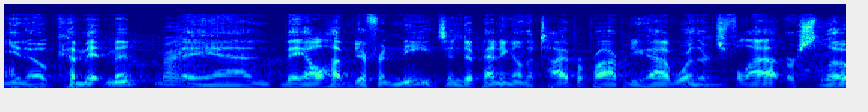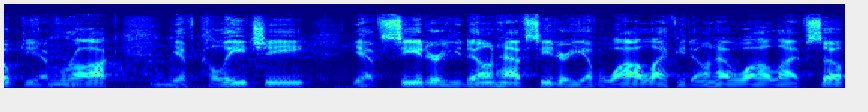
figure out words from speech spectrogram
you know commitment Right. and they all have different needs and depending on the type of property you have whether Mm-hmm. it's flat or sloped you have rock you have caliche you have cedar you don't have cedar you have wildlife you don't have wildlife so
